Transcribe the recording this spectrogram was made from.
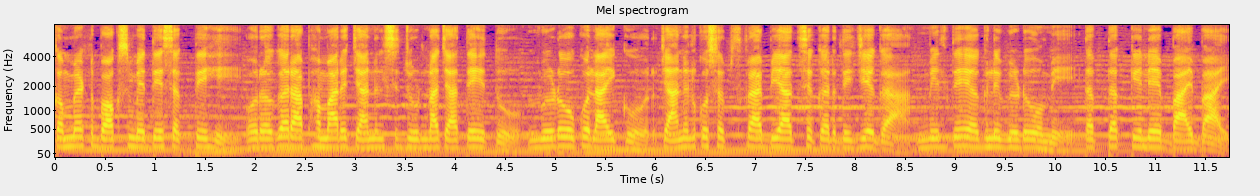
कमेंट बॉक्स में दे सकते हैं। और अगर आप हमारे चैनल से जुड़ना चाहते हैं तो वीडियो को लाइक और चैनल को सब्सक्राइब याद से कर दीजिएगा। मिलते हैं अगले वीडियो में। तब तक के लिए बाय बाय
